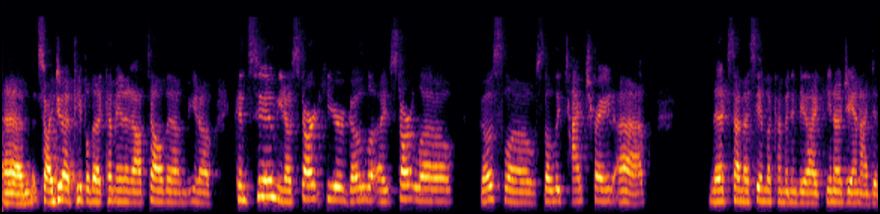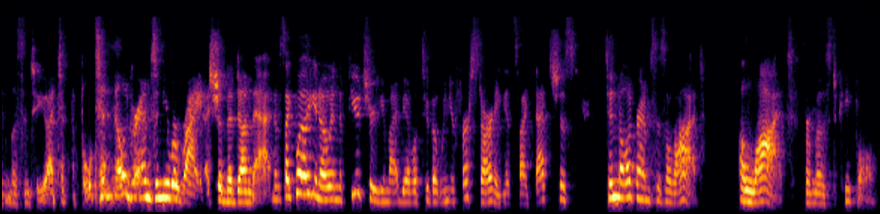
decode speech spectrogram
Um, so I do have people that come in and I'll tell them, you know, consume, you know, start here, go low, uh, start low, go slow, slowly titrate up The next time I see them, they'll come in and be like, you know, Jan, I didn't listen to you. I took the full 10 milligrams and you were right. I shouldn't have done that. And it's like, well, you know, in the future you might be able to, but when you're first starting, it's like, that's just 10 milligrams is a lot, a lot for most people.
